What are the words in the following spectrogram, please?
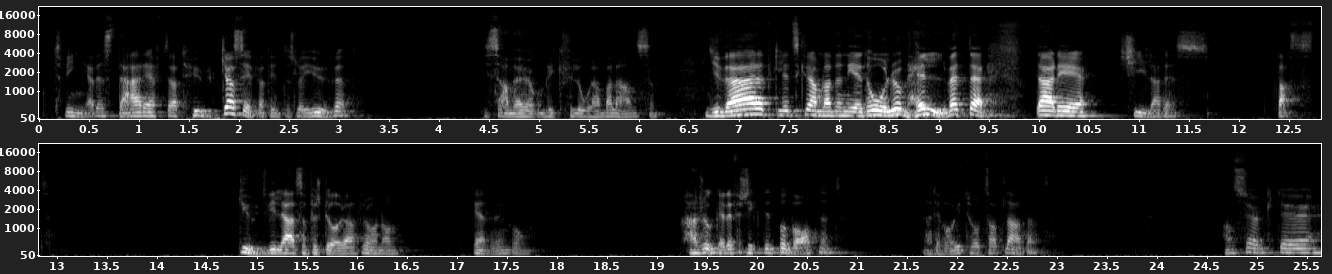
och tvingades därefter att huka sig för att inte slå i huvudet. I samma ögonblick förlorade han balansen. Geväret gled skramlande ner i ett hålrum, helvete, där det kilades fast. Gud ville alltså förstöra för honom ännu en gång. Han ruggade försiktigt på vapnet. Ja, det var ju trots allt laddat. Han sökte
